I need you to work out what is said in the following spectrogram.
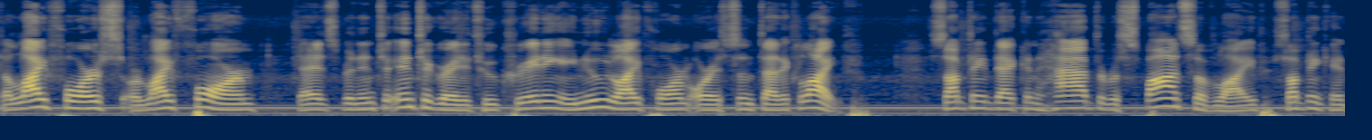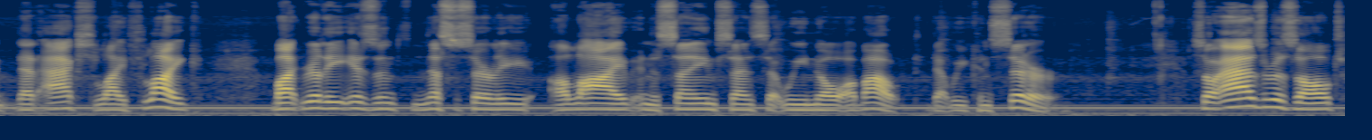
the life force or life form that it's been into integrated to, creating a new life form or a synthetic life. Something that can have the response of life, something can, that acts life like, but really isn't necessarily alive in the same sense that we know about, that we consider. So, as a result,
